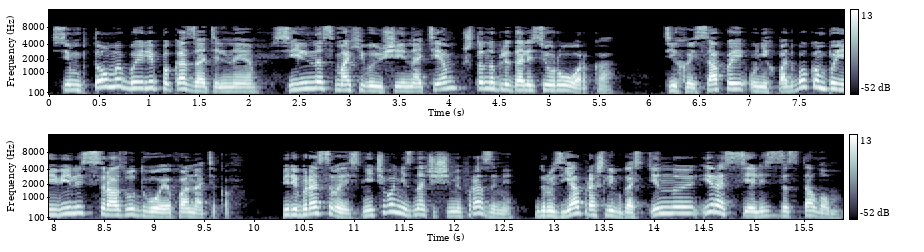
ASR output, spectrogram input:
Симптомы были показательные, сильно смахивающие на тем, что наблюдались у Руорка. Тихой сапой у них под боком появились сразу двое фанатиков. Перебрасываясь ничего не значащими фразами, друзья прошли в гостиную и расселись за столом.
